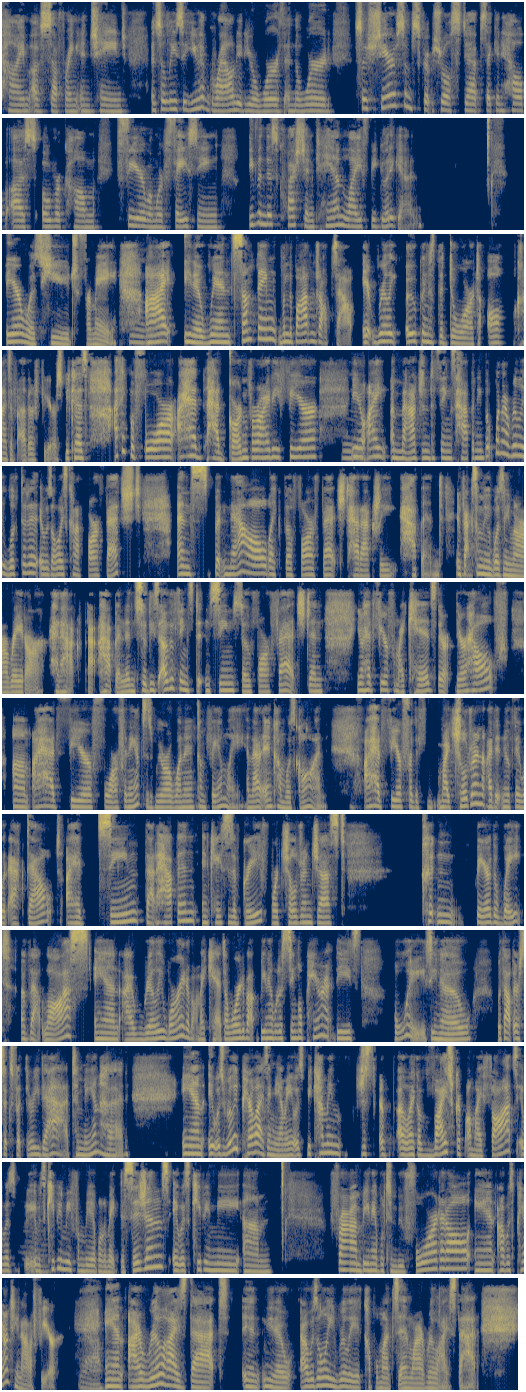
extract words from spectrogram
time of suffering and change. And so, Lisa, you have grounded your worth in the word. So, share some scriptural steps that can help us overcome fear when we're facing even this question can life be good again? fear was huge for me. Mm. I, you know, when something, when the bottom drops out, it really opens the door to all kinds of other fears because I think before I had had garden variety fear, mm. you know, mm. I imagined things happening, but when I really looked at it, it was always kind of far fetched. And, but now like the far fetched had actually happened. In fact, something that wasn't even on our radar had ha- happened. And so these other things didn't seem so far fetched. And, you know, I had fear for my kids, their, their health. Um, I had fear for our finances. We were a one income family and that income was gone. I had fear for the my children, I didn't know if they would act out. I had seen that happen in cases of grief where children just couldn't bear the weight of that loss. And I really worried about my kids. I worried about being able to single parent these boys, you know, without their six foot three dad to manhood. And it was really paralyzing me. I mean, it was becoming just a, a, like a vice grip on my thoughts. It was, it was mm. keeping me from being able to make decisions. It was keeping me, um, from being able to move forward at all. And I was parenting out of fear. Yeah. And I realized that and you know, I was only really a couple months in when I realized that.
